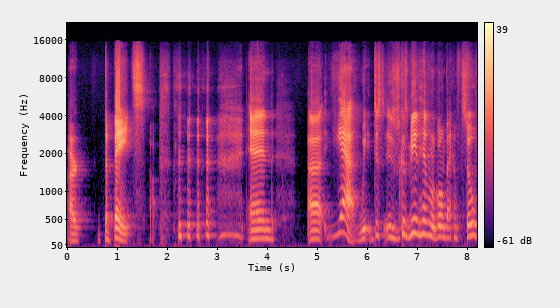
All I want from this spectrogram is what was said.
our debates, and uh, yeah, we just it's because me and him were going back and so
